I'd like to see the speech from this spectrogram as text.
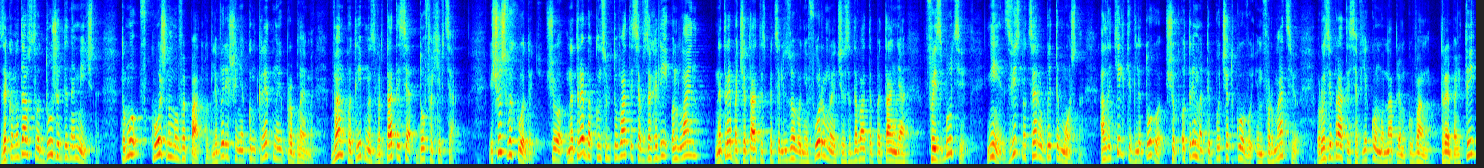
Законодавство дуже динамічне. Тому в кожному випадку для вирішення конкретної проблеми вам потрібно звертатися до фахівця. І що ж виходить, що не треба консультуватися взагалі онлайн, не треба читати спеціалізовані форуми чи задавати питання в Фейсбуці? Ні, звісно, це робити можна, але тільки для того, щоб отримати початкову інформацію, розібратися, в якому напрямку вам треба йти,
